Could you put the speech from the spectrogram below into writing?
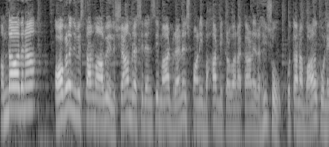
અમદાવાદના ઓગણજ વિસ્તારમાં આવેલ શ્યામ રેસિડેન્સીમાં ડ્રેનેજ પાણી બહાર નીકળવાના કારણે રહીશો પોતાના બાળકોને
